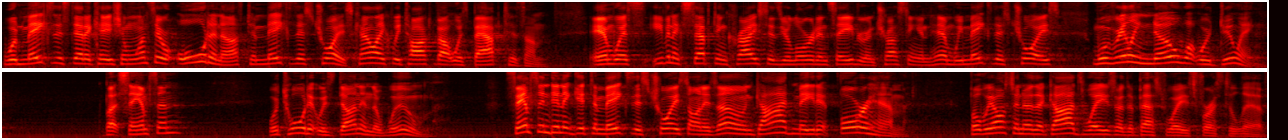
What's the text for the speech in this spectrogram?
would make this dedication once they were old enough to make this choice, kind of like we talked about with baptism. And with even accepting Christ as your Lord and Savior and trusting in Him, we make this choice when we really know what we're doing. But Samson, we're told it was done in the womb. Samson didn't get to make this choice on his own, God made it for him. But we also know that God's ways are the best ways for us to live.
